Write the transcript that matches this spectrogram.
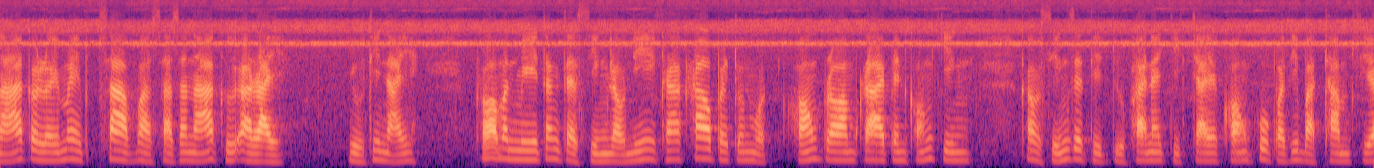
นาก็เลยไม่ทราบว่าศาสนาคืออะไร อยู่ที่ไหน เพราะมันมีตั้งแต่สิ่งเหล่านี้คล้าเข้าไปจนหมดของปลอมกลายเป็นของจริง เข้าสิงสถิตอยู่ภายในจิตใจของผู้ปฏิบัติธรรมเสีย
